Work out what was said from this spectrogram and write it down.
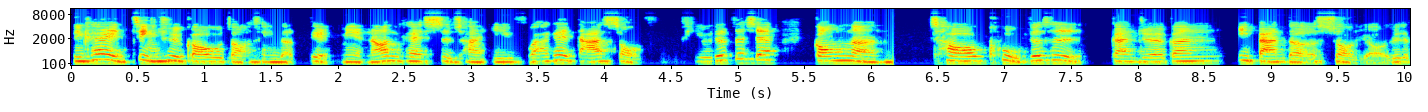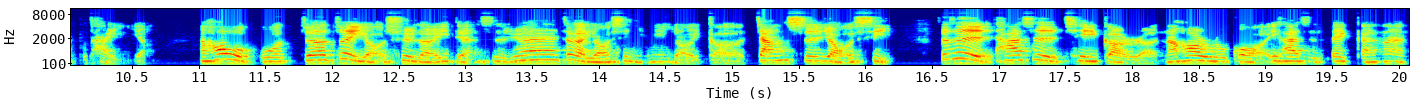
你可以进去购物中心的店面，然后你可以试穿衣服，还可以打手扶梯。我觉得这些功能超酷，就是感觉跟一般的手游有点不太一样。然后我我觉得最有趣的一点是，因为这个游戏里面有一个僵尸游戏，就是它是七个人，然后如果一开始被感染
